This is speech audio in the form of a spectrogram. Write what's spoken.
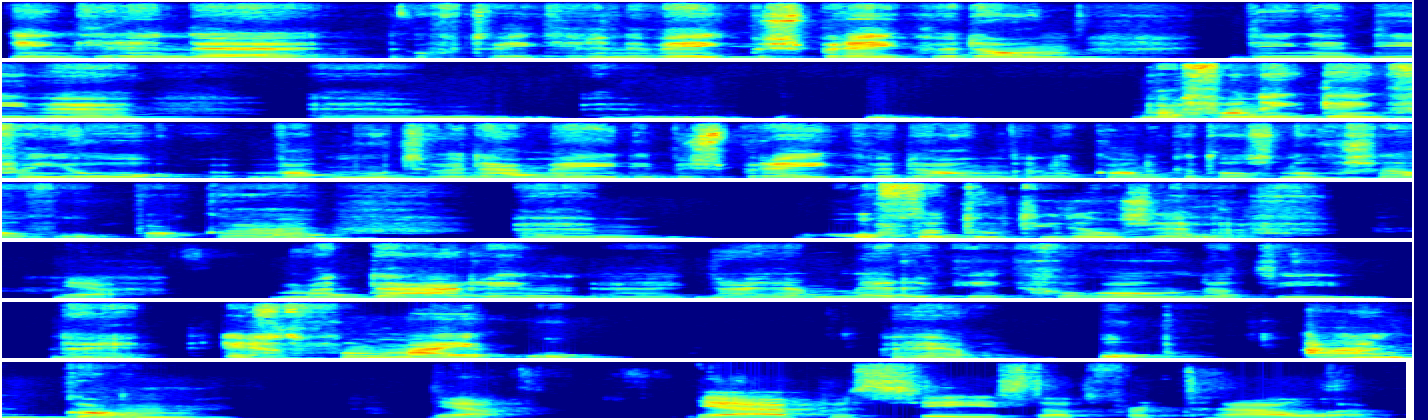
één keer in de, of twee keer in de week bespreken we dan dingen die we, um, waarvan ik denk van joh, wat moeten we daarmee, die bespreken we dan. En dan kan ik het alsnog zelf oppakken. of dat doet hij dan zelf. Ja. Maar daarin uh, nou ja, merk ik gewoon dat hij nou ja, echt van mij op, hè, op aan kan. Ja. Ja, precies. Dat vertrouwen.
